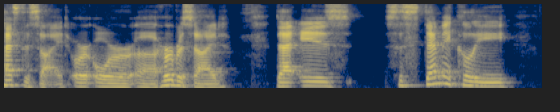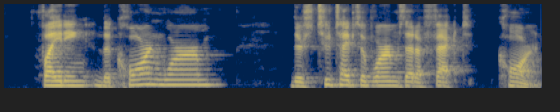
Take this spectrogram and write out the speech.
pesticide or, or uh, herbicide that is systemically fighting the corn worm there's two types of worms that affect corn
